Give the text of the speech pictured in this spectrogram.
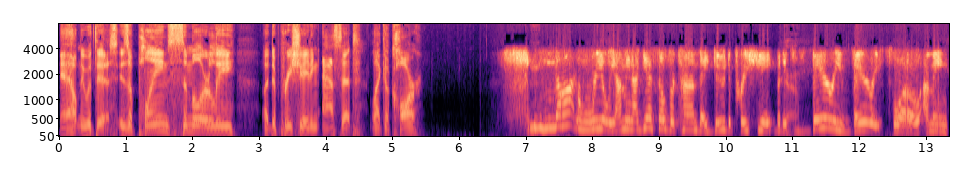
help me with this. Is a plane similarly a depreciating asset like a car? Not really. I mean, I guess over time they do depreciate, but it's yeah. very, very slow. I mean,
